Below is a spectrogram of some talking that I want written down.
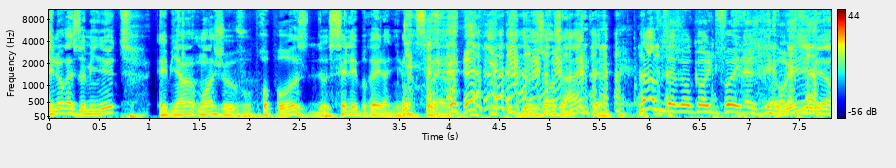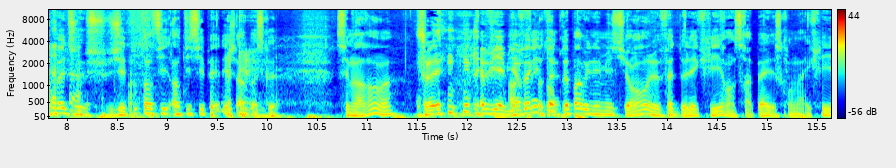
Il nous reste deux minutes. Eh bien, moi, je vous propose de célébrer l'anniversaire de Jean-Jacques. Là, vous avez encore une fois, il a Oui, mais en fait, j'ai tout anticipé déjà parce que c'est marrant, hein. La vie est bien en fait, quand on prépare une émission, le fait de l'écrire, on se rappelle ce qu'on a écrit.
